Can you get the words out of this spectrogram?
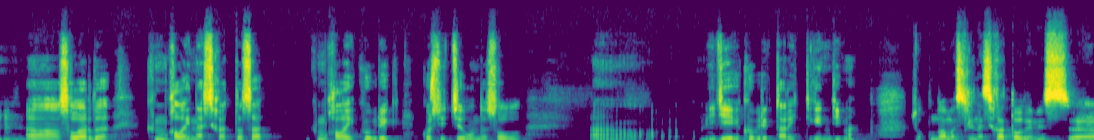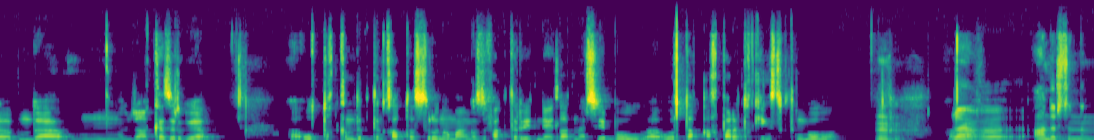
Ә, соларды кім қалай насихаттаса кім қалай көбірек көрсетсе онда сол ыыы идея көбірек тарайды деген дей ма? Жоқ бұнда мәселе насихаттауда емес. Ә, бұнда м, жаңағы қазіргі ә, ұлттық кімдіктің қалыптастыруының маңызды факторы ретінде айтылатын нәрсе бұл ә, ортақ ақпараттық кеңістіктің болуы. Жаңағы андерсонның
